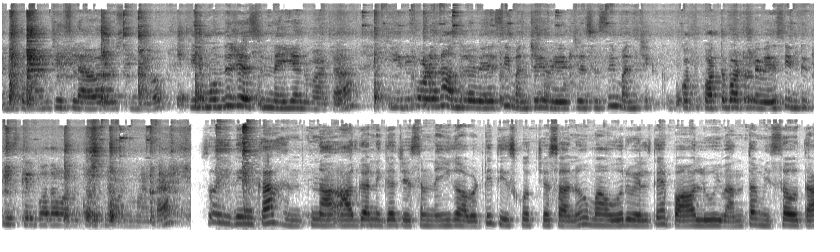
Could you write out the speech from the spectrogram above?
ఎంత మంచి ఫ్లేవర్ వస్తుందో. ఇది ముందు చేసిన నెయ్యి అనమాట ఇది కూడాను అందులో వేసి మంచిగా వేడి చేసేసి మంచి కొత్త కొత్త బట్టలు వేసి ఇంటికి తీసుకెళ్ళిపోదాం అనుకుంటున్నాం అనమాట సో ఇది ఇంకా నా ఆర్గానిక్గా చేసిన నెయ్యి కాబట్టి తీసుకొచ్చేసాను. మా ఊరు వెళ్తే పాలు ఇవంతా మిస్ అవుతా.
